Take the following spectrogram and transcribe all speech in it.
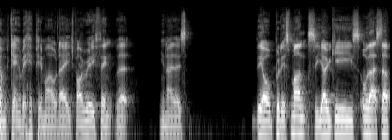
I'm getting a bit hippie in my old age, but I really think that you know there's the old Buddhist monks, the yogis, all that stuff.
